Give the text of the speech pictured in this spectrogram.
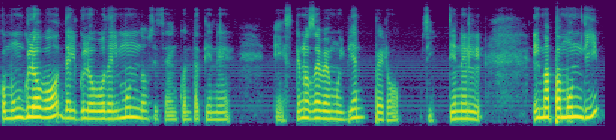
como un globo del globo del mundo. Si se dan cuenta, tiene, es que no se ve muy bien, pero sí, tiene el, el mapa mundi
